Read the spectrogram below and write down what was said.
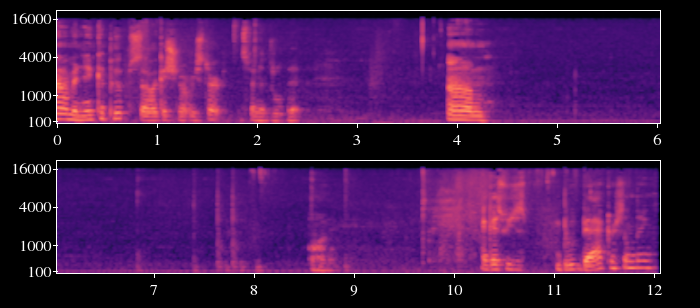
kind of a nincompoop, so I guess you don't restart. It's been a little bit. Um, on. I guess we just boot back or something.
